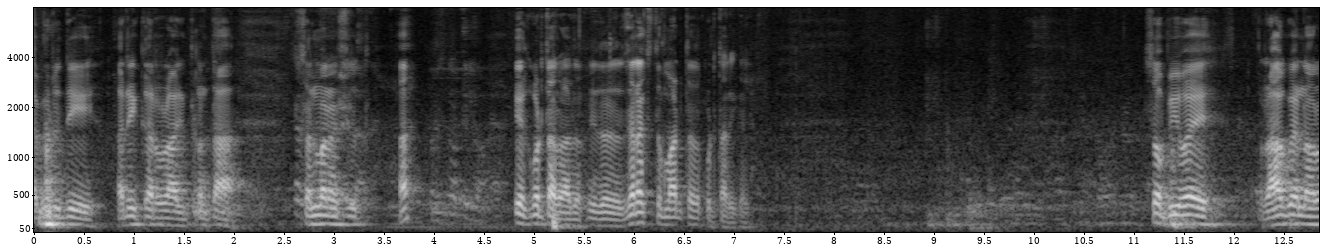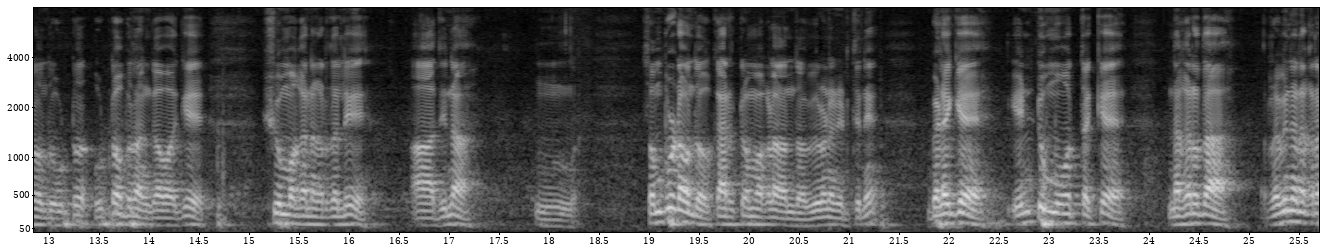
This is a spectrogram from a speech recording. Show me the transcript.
ಅಭಿವೃದ್ಧಿ ಅಧಿಕಾರರಾಗಿರ್ತಕ್ಕಂಥ ಸನ್ಮಾನ ಹಾಂ? ಈಗ ಕೊಡ್ತಾರೋ ಅದು, ಇದು ಜೆರಾಕ್ಸ್ ಮಾಡ್ತಾ ಕೊಡ್ತಾರೆ ಈಗ. ಸೊ ಬಿ ವೈ ರಾಘವೇನ್ ಅವರ ಒಂದು ಹುಟ್ಟು, ಹುಟ್ಟುಹಬ್ಬದ ಅಂಗವಾಗಿ ಶಿವಮೊಗ್ಗ ನಗರದಲ್ಲಿ ಆ ದಿನ ಸಂಪೂರ್ಣ ಒಂದು ಕಾರ್ಯಕ್ರಮಗಳ ಒಂದು ವಿವರಣೆ ನೀಡ್ತೀನಿ. ಬೆಳಗ್ಗೆ ಎಂಟು ಮೂವತ್ತಕ್ಕೆ ನಗರದ ರವೀಂದ್ರನಗರ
